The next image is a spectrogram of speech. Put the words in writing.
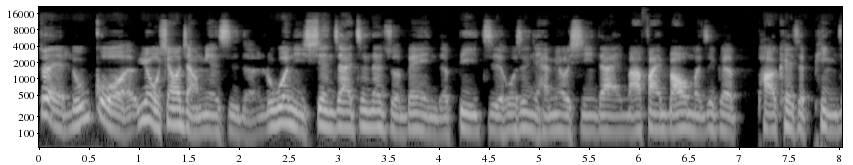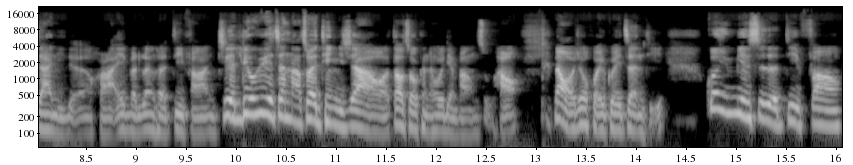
对，如果因为我现在要讲面试的，如果你现在正在准备你的毕制，或是你还没有新一代，麻烦把我们这个 podcast 拼在你的 whatever 任何地方，你记得六月再拿出来听一下哦，到时候可能会有点帮助。好，那我就回归正题，关于面试的地方，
